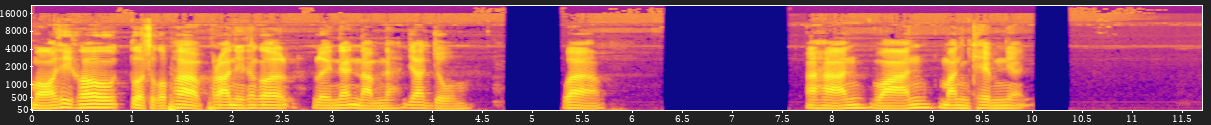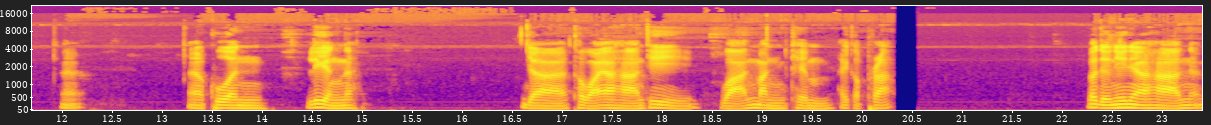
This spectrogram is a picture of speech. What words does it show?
หมอที่เขาตรวจสุขภาพพระนี่ท่านก็เลยแนะนำนะญาติโยมว่า อาหารหวานมันเค็มเนี่ยควรเลี่ยงนะ อย่าถวายอาหารที่หวานมันเค็มให้กับพระแล้วเดี๋ยวนี้เนี่ยอาหารเนี่ย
